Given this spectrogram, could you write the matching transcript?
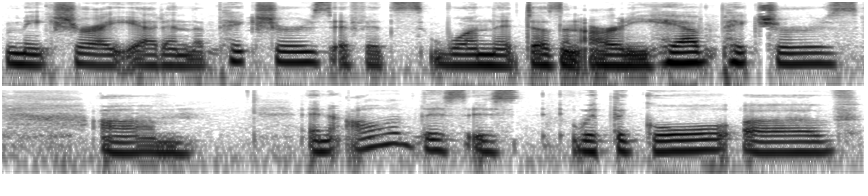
make sure i add in the pictures if it's one that doesn't already have pictures. Um, and all of this is with the goal of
